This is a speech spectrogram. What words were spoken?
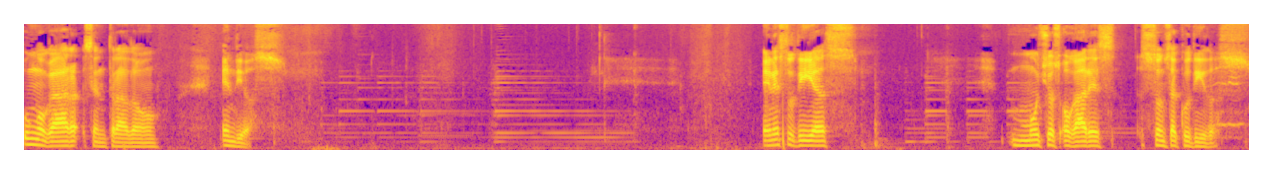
un hogar centrado en Dios. En estos días muchos hogares son sacudidos.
